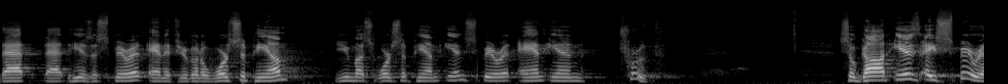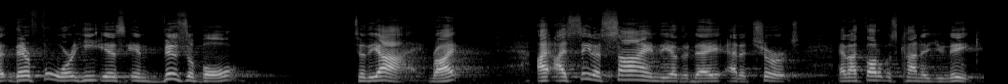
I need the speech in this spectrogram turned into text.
that, that He is a spirit, and if you're going to worship Him, you must worship Him in spirit and in truth. So God is a spirit, therefore, He is invisible to the eye, right? I, I seen a sign the other day at a church, and I thought it was kind of unique.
